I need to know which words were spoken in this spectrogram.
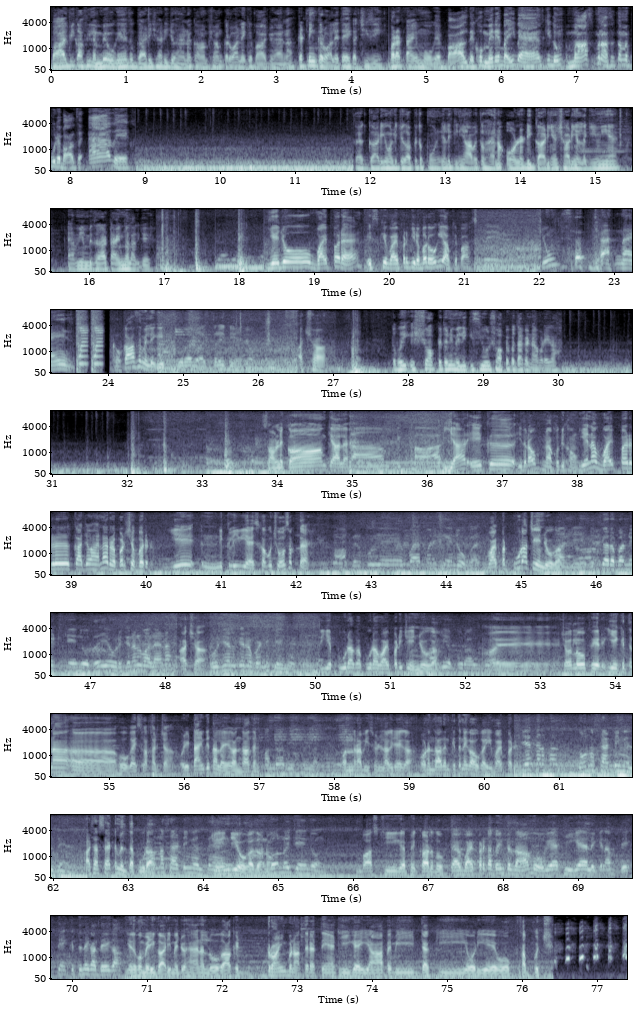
بال بھی کافی لمبے ہو گئے ہیں تو گاڑی شاڑی جو ہے نا کام شام کروانے کے بعد جو ہے نا کٹنگ کروا لیتے ہیں ایک اچھی سی۔ بڑا ٹائم ہو گیا۔ بال دیکھو، میرے بھائی بہن کی تم ماسک بنا سکتا میں پورے بال سے۔ اے دیکھ۔ گاڑیوں والی جگہ پہ تو پہنچ گئے، لیکن یہاں پہ تو ہے نا آلریڈی گاڑیاں شاڑیاں لگی ہوئی ہیں۔ اہمیت میں ذرا ٹائم نہ لگ جائے۔ یہ جو وائپر ہے، اس کے وائپر کی ربر ہوگی آپ کے پاس؟ کیوں؟ سب جاننا ہے کہاں سے ملے گی؟ اچھا۔ تو بھائی اس شاپ پہ تو نہیں ملی کسی اور شاپ پہ پتا کرنا پڑے گا۔ السلام علیکم کیا حال ہے؟ یار ایک ادھر آؤ میں آپ کو دکھاؤں۔ یہ نا وائپر کا جو ہے نا ربر شبر یہ نکلی ہوئی ہے اس کا کچھ ہو سکتا ہے؟ ہاں بالکل وائپر چینج ہوگا وائپر پورا چینج ہوگا ہاں جی اس کا ربر نیٹ چینج ہوتا ہے یہ اوریجنل والا ہے نا اچھا اوریجنل کے ربر نیٹ چینج ہوتا ہے تو یہ پورا کا پورا وائپر ہی چینج ہوگا یہ پورا چلو پھر یہ کتنا ہوگا اس کا خرچہ اور یہ ٹائم کتنا لگے گا اندازن پندرہ بیس منٹ لگ جائے گا پندرہ بیس منٹ لگ جائے گا اور اندازن کتنے کا ہوگا یہ وائپر یہ دراصل دونوں سیٹ ہی ملتے ہیں اچھا سیٹ ملتا ہے پورا دونوں سیٹ ہی ملتے ہیں چینج ہی ہوگا دونوں دونوں ہی چینج ہوں گے بس ٹھیک ہے پھر کر دو۔ وائپر کا تو انتظام ہو گیا ٹھیک ہے لیکن اب دیکھتے ہیں کتنے کا دے گا۔ یہ دیکھو میری گاڑی میں جو ہے نا لوگ آ کے ڈرائنگ بناتے رہتے ہیں ٹھیک ہے یہاں پہ بھی ڈکی اور یہ وہ سب کچھ۔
